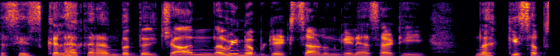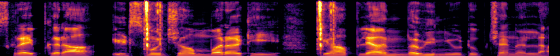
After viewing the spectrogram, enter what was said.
तसेच कलाकारांबद्दलच्या नवीन अपडेट्स जाणून घेण्यासाठी नक्की सबस्क्राईब करा. इट्स मज्जा मराठी या आपल्या नवीन यूट्यूब चॅनलला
